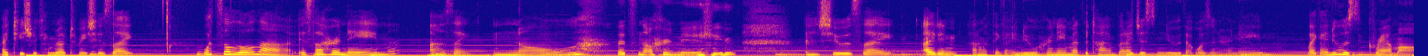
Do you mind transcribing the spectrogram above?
my teacher came up to me. She was like, What's a Lola? Is that her name? I was like, no, that's not her name. And she was like, I didn't, I don't think I knew her name at the time, but I just knew that wasn't her name. Like, I knew it was grandma,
